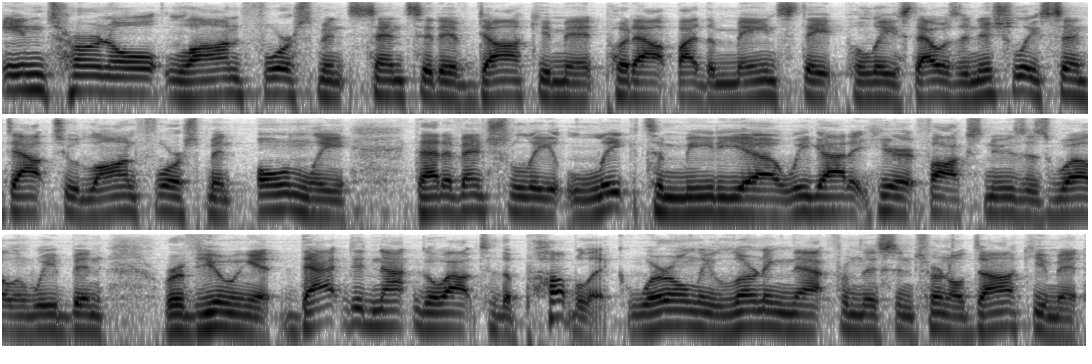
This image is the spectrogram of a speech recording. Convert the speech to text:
internal law enforcement sensitive document put out by the Maine State Police. That was initially sent out to law enforcement only. That eventually leaked to media. We got it here at Fox News as well, and we've been reviewing it. That did not go out to the public. We're only learning that from this internal document.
